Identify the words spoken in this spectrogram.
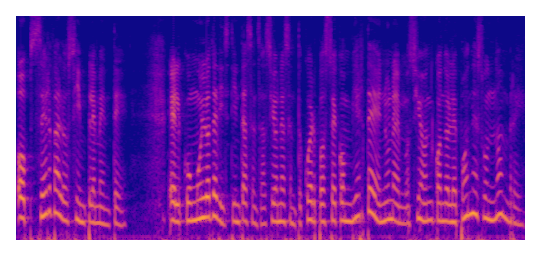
Obsérvalo simplemente. El cúmulo de distintas sensaciones en tu cuerpo se convierte en una emoción cuando le pones un nombre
